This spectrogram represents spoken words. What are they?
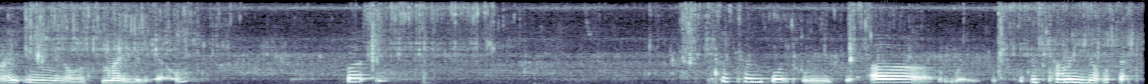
Right in the middle of my video. But it's 10.23, uh, wait, it's counting milliseconds.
